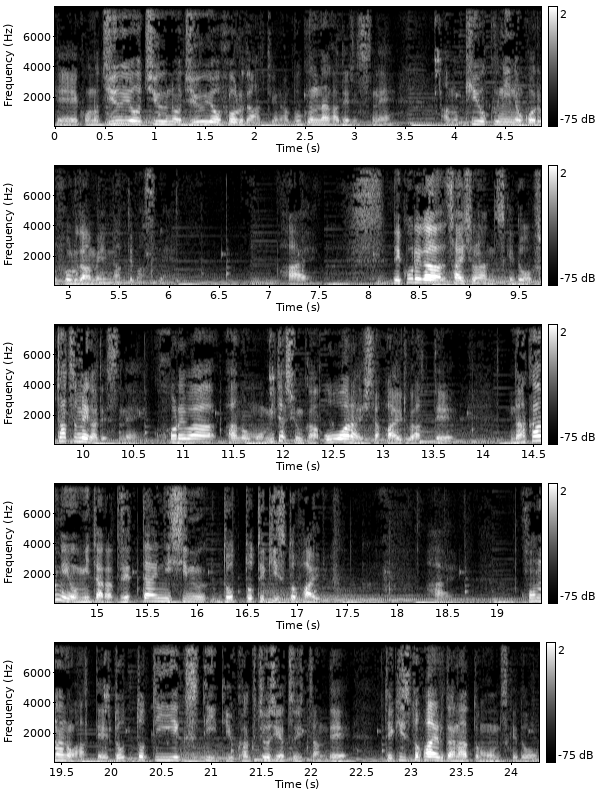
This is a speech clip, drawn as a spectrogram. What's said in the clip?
えー、この重要中の重要フォルダっていうのは僕の中でですね、あの、記憶に残るフォルダ名になってますね。はい。で、これが最初なんですけど、二つ目がですね、これは、あの、もう見た瞬間大笑いしたファイルがあって、中身を見たら絶対に死ぬドットテキストファイル。はい。こんなのがあって、ドット .txt っていう拡張子がついてたんで、テキストファイルだなと思うんですけど、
